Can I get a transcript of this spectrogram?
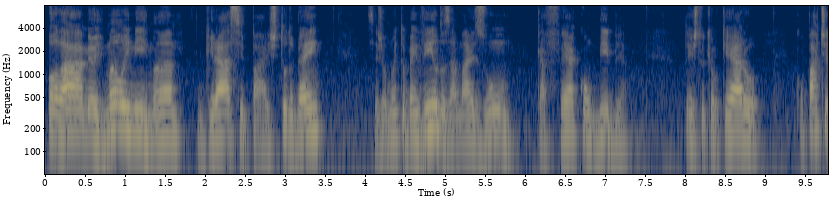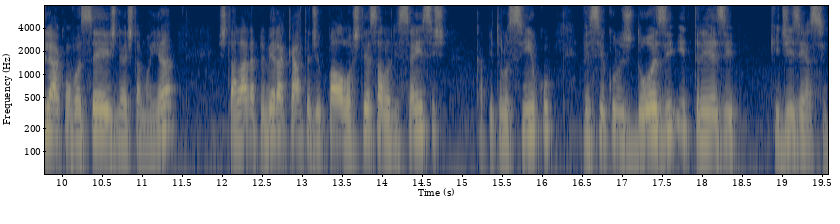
Olá, meu irmão e minha irmã, graça e paz, tudo bem? Sejam muito bem-vindos a mais um Café com Bíblia. O texto que eu quero compartilhar com vocês nesta manhã está lá na primeira carta de Paulo aos Tessalonicenses, capítulo 5, versículos 12 e 13, que dizem assim:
